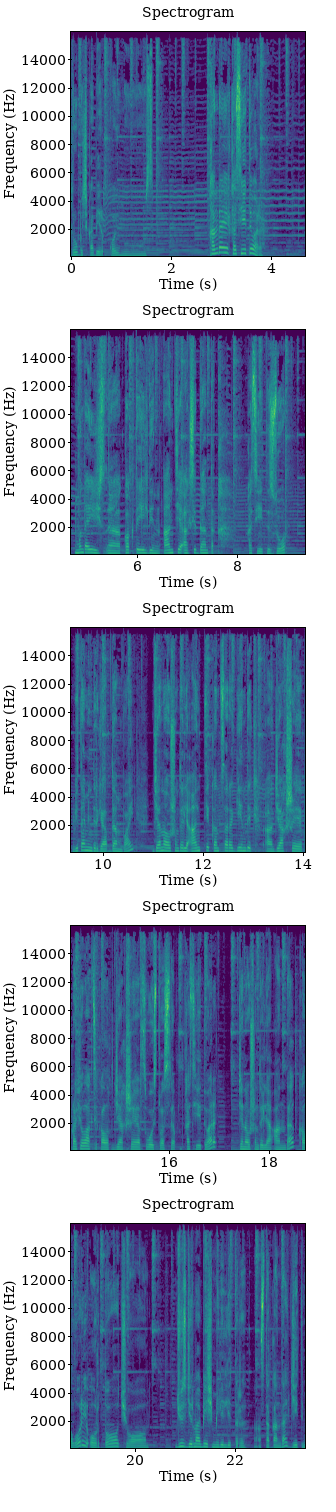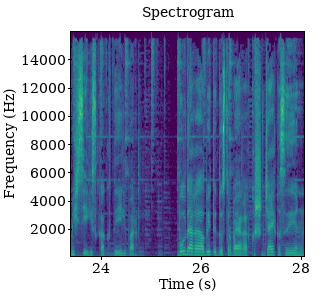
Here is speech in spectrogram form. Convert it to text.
трубочка берип коюңуз. Кандай касиети бар? Мындай э, коктейлдин антиоксиданттык касиети зор витаминдерге абдан бай жана ошондой эле антиканцерогендик жакшы профилактикалык жакшы свойствосу касиети бар жана ошондой эле анда калорий орточо жүз жыйырма беш миллилитр стаканда жетимиш сегиз коктейль бар. Бул дагы албетте достор баягы кыш жайкысын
